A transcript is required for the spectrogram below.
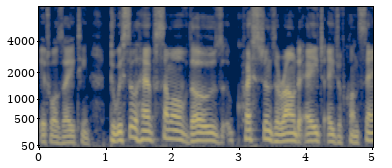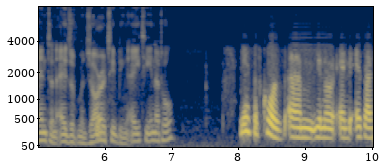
it was 18. Do we still have some of those questions around age, age of consent, and age of majority being 18 at all? Yes, of course. Um, you know, and as I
